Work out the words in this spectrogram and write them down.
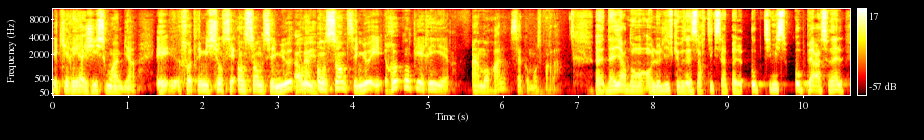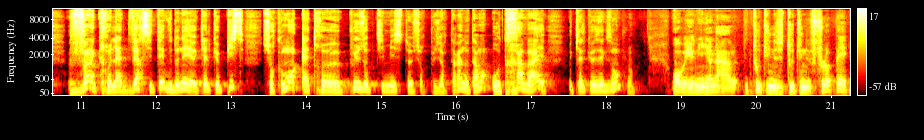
et qui réagissent moins bien. Et votre émission, c'est Ensemble, c'est mieux. Ah Eh ben, oui. Ensemble, c'est mieux. Et reconquérir un moral, ça commence par là. Euh, D'ailleurs, dans le livre que vous avez sorti qui s'appelle Optimisme opérationnel, vaincre l'adversité, vous donnez euh, quelques pistes sur comment être euh, plus optimiste sur plusieurs terrains, notamment au travail. Quelques exemples? Oh, mais il y en a toute une, toute une flopée.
